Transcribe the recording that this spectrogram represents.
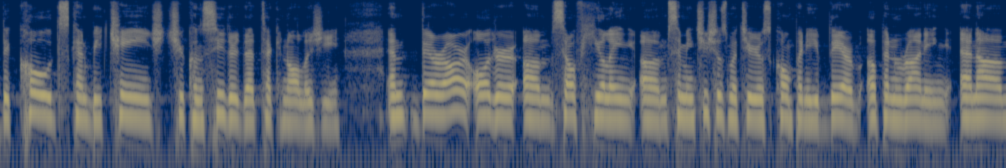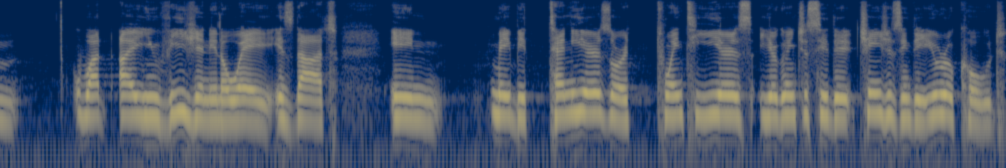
the codes can be changed to consider that technology. And there are other um, self-healing um, cementitious materials company there up and running. And um, what I envision in a way is that in maybe 10 years or 20 years, you're going to see the changes in the Eurocode,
